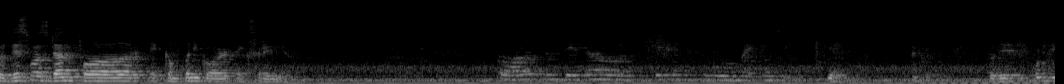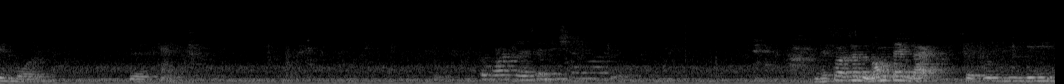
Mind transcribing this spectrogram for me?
So this was done for a company called Xradia. So all of this data was taken through microCT. Yes. Microsoft. So they put these balls in the scanner. So what resolution was it? This was a long time back, so it would be,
